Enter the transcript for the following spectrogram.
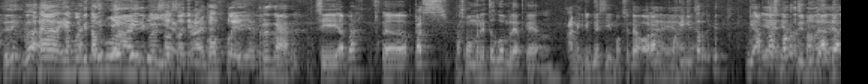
Jadi gue Padahal yang lebih tahu gua aja gua Iya, sosok jadi. Coldplay ya. Terus Nah, si apa eh, pas pas momen itu gue melihat kayak Hmm. aneh juga sih maksudnya orang Ya, ya, pakai ya. gitar di atas Ya, di banget atas di, di banget dada ya.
